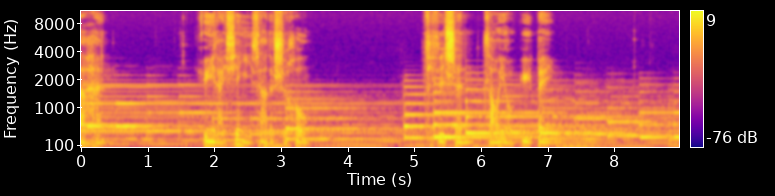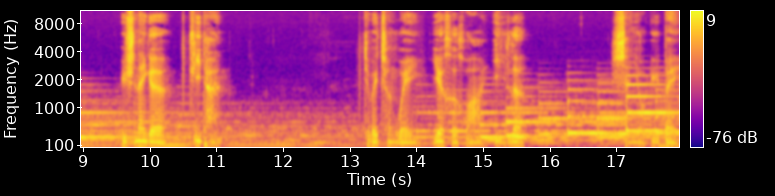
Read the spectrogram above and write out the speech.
拉罕愿意来献以撒的时候，其实神早有预备。于是那个祭坛就被称为耶和华以勒，神有预备。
